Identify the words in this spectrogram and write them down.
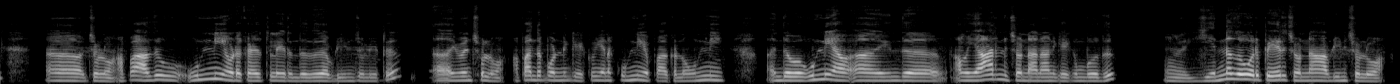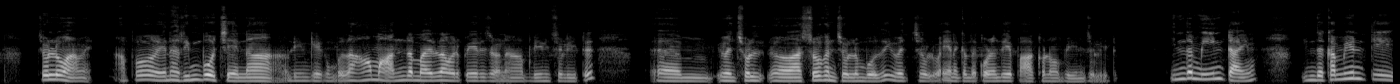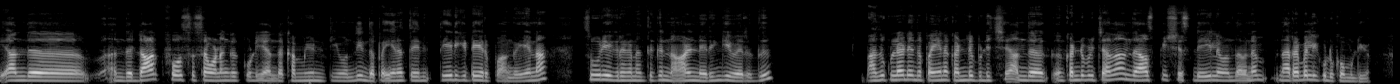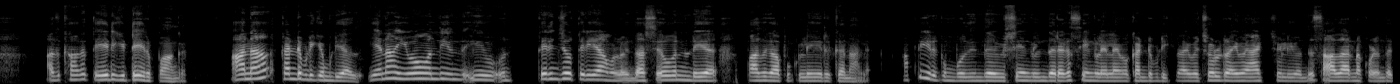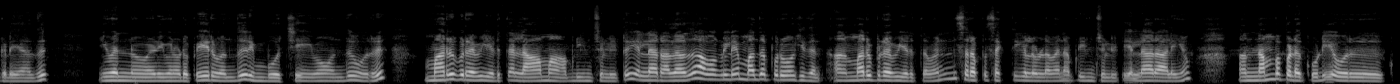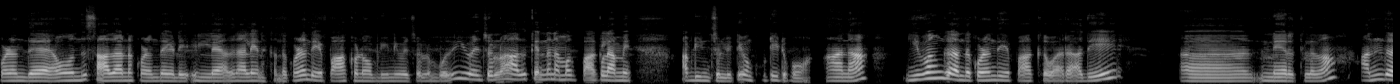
சொல்லுவான். அப்போ அது உன்னியோட கழுத்தில் இருந்தது அப்படின்னு சொல்லிட்டு இவன் சொல்லுவான். அப்போ அந்த பொண்ணு கேட்கும் எனக்கு உன்னியை பார்க்கணும் உண்ணி இந்த உண்ணி இந்த அவன் யாருன்னு சொன்னானான்னு கேட்கும்போது என்னதோ ஒரு பேர் சொன்னான் அப்படின்னு சொல்லுவான். சொல்லுவான் அவன். அப்போது என்ன ரிம்போச்சேனா அப்படின்னு கேட்கும்போது ஆமாம் அந்த மாதிரி தான் ஒரு பேர் சொன்னான் அப்படின்னு சொல்லிட்டு இவன் சொல் அசோகன் சொல்லும்போது இவன் சொல்லுவான் எனக்கு அந்த குழந்தைய பார்க்கணும் அப்படின்னு சொல்லிட்டு. இந்த மீன் டைம் இந்த கம்யூனிட்டி அந்த அந்த டார்க் ஃபோர்ஸஸை வணங்கக்கூடிய அந்த கம்யூனிட்டி வந்து இந்த பையனை தேடி தேடிக்கிட்டே இருப்பாங்க. ஏன்னா சூரிய கிரகணத்துக்கு நாள் நெருங்கி வருது. அதுக்குள்ளாடி இந்த பையனை கண்டுபிடிச்சு அந்த கண்டுபிடிச்சாதான் அந்த ஆஸ்பீஷியஸ் டேயில் வந்து அவனை நரபலி கொடுக்க முடியும். அதுக்காக தேடிக்கிட்டே இருப்பாங்க. ஆனால் கண்டுபிடிக்க முடியாது. ஏன்னா இவன் வந்து இந்த தெரிஞ்சோ தெரியாமலோ இந்த அசோகனுடைய பாதுகாப்புக்குள்ளே இருக்கனால. அப்படி இருக்கும்போது இந்த விஷயங்கள் இந்த ரகசியங்கள் எல்லாம் இவன் கண்டுபிடிக்கிறா. இவன் சொல்கிறா இவன் ஆக்சுவலி வந்து சாதாரண குழந்தை கிடையாது. இவன் இவனோட பேர் வந்து ரிம்போச்சே. இவன் வந்து ஒரு மறுபிறவி எடுத்த லாமா அப்படின்னு சொல்லிட்டு எல்லாரும் அதாவது அவங்களுடைய மத புரோகிதன் மறுபிறவி எடுத்தவன் சிறப்பு சக்திகள் உள்ளவன் அப்படின்னு சொல்லிட்டு எல்லாராலையும் நம்பப்படக்கூடிய ஒரு குழந்தை. அவன் வந்து சாதாரண குழந்தை இல்லை. அதனால எனக்கு அந்த குழந்தைய பார்க்கணும் அப்படின்னு இவன் சொல்லும்போது இவன் சொல்லுவான் அதுக்கு என்ன நமக்கு பார்க்கலாமே? அப்படின்னு சொல்லிட்டு இவன் கூட்டிகிட்டு போவான். ஆனால் இவங்க அந்த குழந்தைய பார்க்க வர அதே நேரத்தில் தான் அந்த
